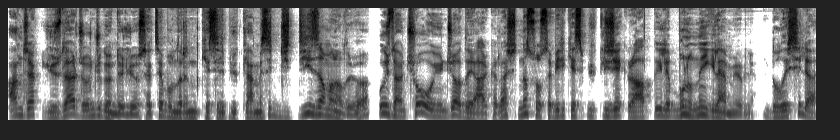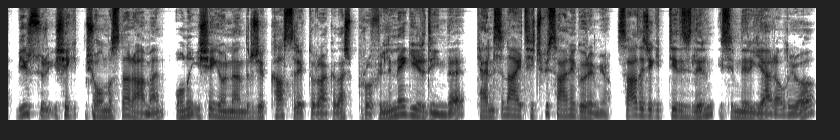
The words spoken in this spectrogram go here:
Ancak yüzlerce oyuncu gönderiliyor sete. Bunların kesilip yüklenmesi ciddi zaman alıyor. O yüzden çoğu oyuncu adayı arkadaş nasıl olsa biri kesip yükleyecek rahatlığıyla bununla ilgilenmiyor bile. Dolayısıyla bir sürü işe gitmiş olmasına rağmen onu işe yönlendirecek kas direktörü arkadaş profiline girdiğinde kendisine ait hiçbir sahne göremiyor. Sadece gittiği dizilerin isimleri yer alıyor.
